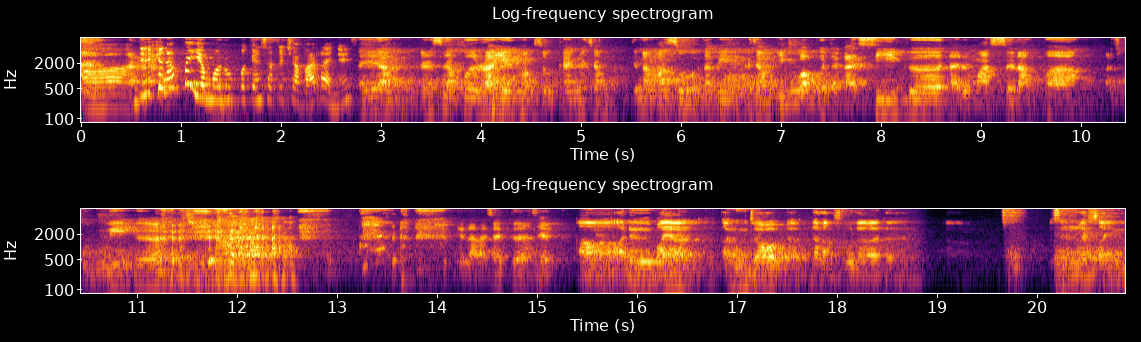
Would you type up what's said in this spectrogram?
Ah, jadi kenapa ia merupakan satu cabaran eh? Saya rasa apa Ryan maksudkan macam kita nak masuk tapi macam ibu bapa tak kasih ke, tak ada masa lapang, tak cukup duit ke. Yalah macam tu lah. Saya uh, ada banyak tanggungjawab da- dalam sekolah dan uh, personal life saya.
